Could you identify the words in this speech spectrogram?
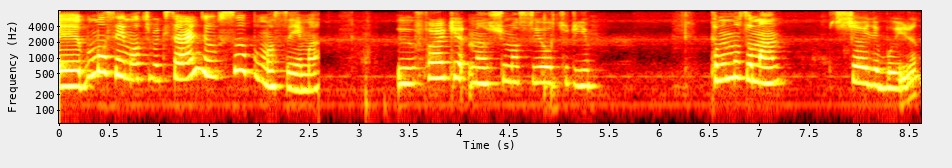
Ee, bu masaya mı oturmak isterdiniz yoksa bu masaya mı? Ee, fark etmez şu masaya oturayım. Tamam o zaman. Şöyle buyurun.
